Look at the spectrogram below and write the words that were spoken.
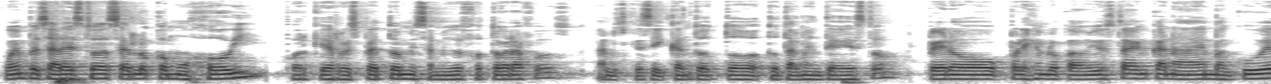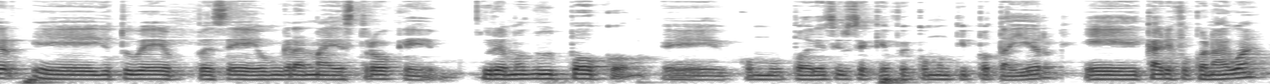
voy a empezar esto a hacerlo como hobby, porque respeto a mis amigos fotógrafos, a los que se dedican totalmente a esto. Pero, por ejemplo, cuando yo estaba en Canadá, en Vancouver, eh, yo tuve pues eh, un gran maestro que duremos muy poco, eh, como podría decirse que fue como un tipo taller, eh, Cari Fuconagua.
